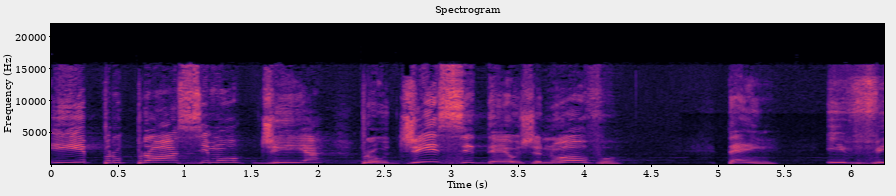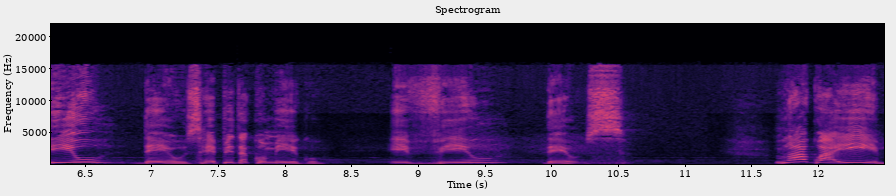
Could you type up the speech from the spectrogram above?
e ir para o próximo dia, para o disse Deus de novo, tem e viu Deus. Repita comigo. E viu Deus. Logo aí,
